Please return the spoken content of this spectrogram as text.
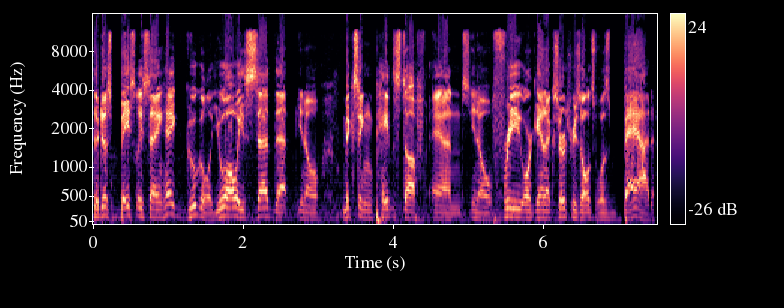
They're just basically saying, "Hey, Google, you always said that you know mixing paid stuff and you know free organic search results was bad,"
